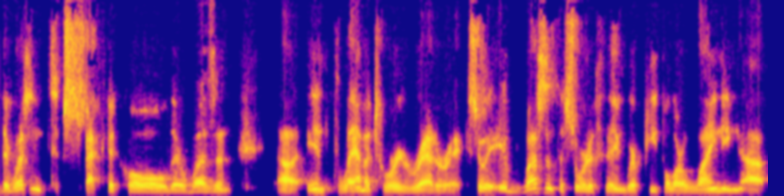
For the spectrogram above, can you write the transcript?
there wasn't spectacle, there wasn't uh, inflammatory rhetoric. So it wasn't the sort of thing where people are lining up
